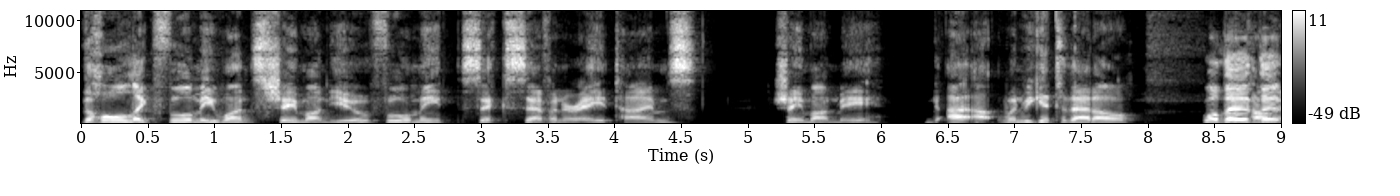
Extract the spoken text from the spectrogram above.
The whole like fool me once, shame on you, fool me six, seven, or eight times, shame on me. When we get to that, I'll, Well, I'll the the,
